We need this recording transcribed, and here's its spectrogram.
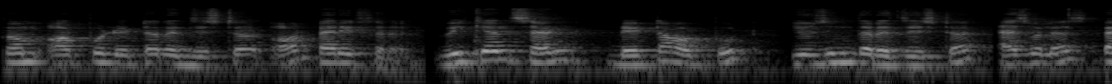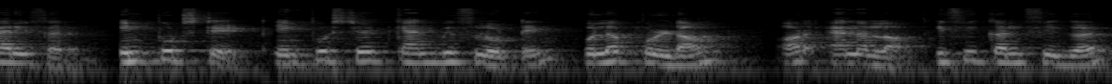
from output data register or peripheral. We can send data output using the register as well as peripheral. Input state. Input state can be floating, pull up, pull down or analog. If we configure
